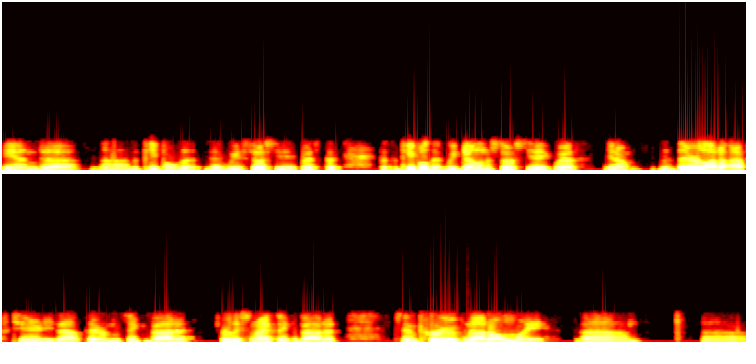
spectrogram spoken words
and uh, uh, the people that, that we associate with, but but the people that we don't associate with. You know, there are a lot of opportunities out there when we think about it, or at least when I think about it, to improve not only um, uh,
